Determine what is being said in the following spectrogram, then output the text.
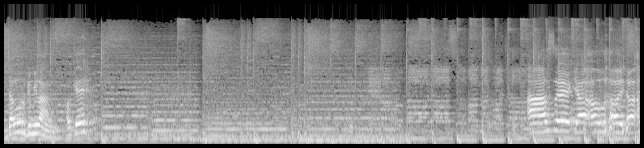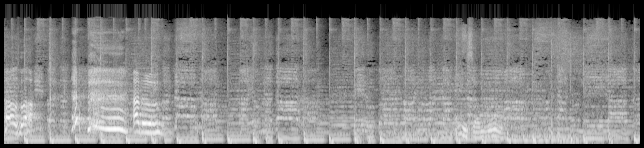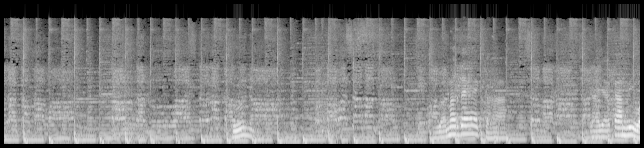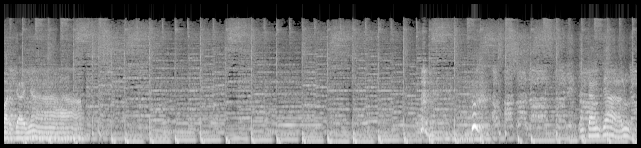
Jalur gemilang, oke? Asik ya Allah ya Allah. Aduh. Ini. Kun. Jiwa merdeka Gaya kami warganya tentang jalur.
